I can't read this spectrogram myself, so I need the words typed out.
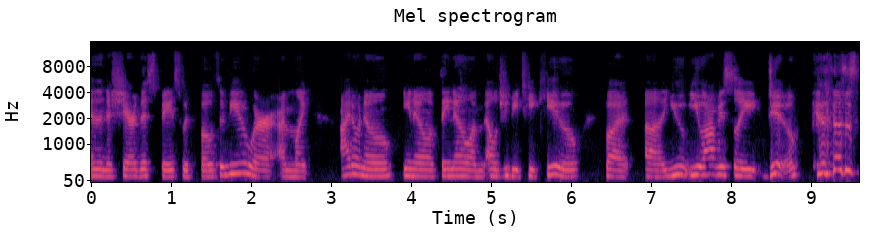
and then to share this space with both of you, where I'm like, I don't know, you know, if they know I'm LGBTQ, but uh, you you obviously do because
